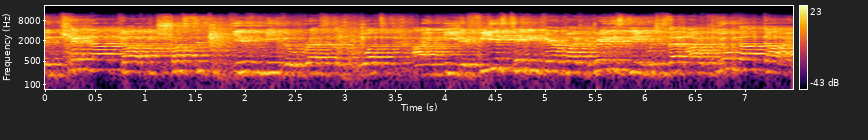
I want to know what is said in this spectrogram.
then cannot God be trusted to give me the rest of what I need? If He is taking care of my greatest need, which is that I will not die,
